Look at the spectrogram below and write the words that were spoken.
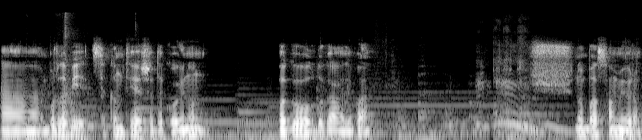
Ha, burada bir sıkıntı yaşadık. Oyunun bug'ı oldu galiba. Şunu basamıyorum.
